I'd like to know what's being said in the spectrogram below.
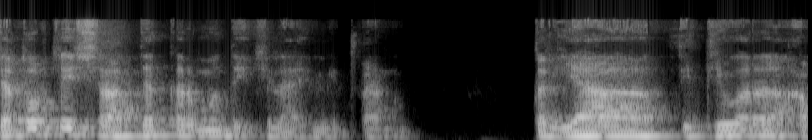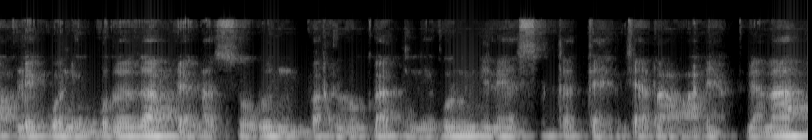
चतुर्थी श्राद्ध कर्म देखील आहे मित्रांनो. तर या तिथीवर आपले कोणी पूर्वज आपल्याला सोडून परलोकात निघून गेले असेल तर त्यांच्या नावाने आपल्याला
